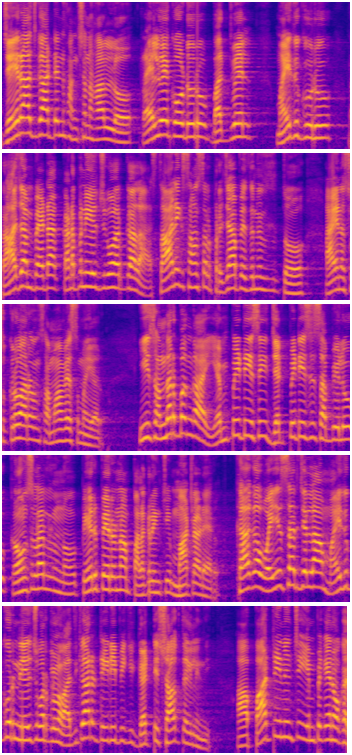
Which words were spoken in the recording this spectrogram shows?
జయరాజ్ గార్డెన్ ఫంక్షన్ హాల్లో రైల్వే కోడూరు బద్వేల్ మైదుగూరు రాజంపేట కడప నియోజకవర్గాల స్థానిక సంస్థల ప్రజాప్రతినిధులతో ఆయన శుక్రవారం సమావేశమయ్యారు. ఈ సందర్భంగా ఎంపీటీసీ జడ్పీటీసీ సభ్యులు కౌన్సిలర్లను పేరు పేరున పలకరించి మాట్లాడారు. కాగా వైఎస్ఆర్ జిల్లా మైదుకూరు నియోజకవర్గంలో అధికార టీడీపీకి గట్టి షాక్ తగిలింది. ఆ పార్టీ నుంచి ఎంపికైన ఒక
